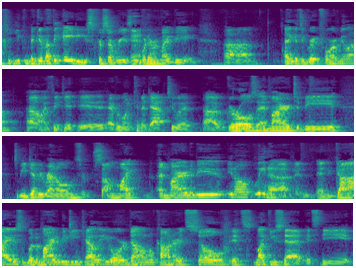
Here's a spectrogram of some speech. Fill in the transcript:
you can make it about the 80s for some reason, Yeah. whatever it might be. Um, I think it's a great formula. Um, I think it, it everyone can adapt to it. Uh, girls admire to be to be Debbie Reynolds, or some might admire to be you know Lina, and, and guys would admire to be Gene Kelly or Donald O'Connor. It's so it's like you said, it's the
